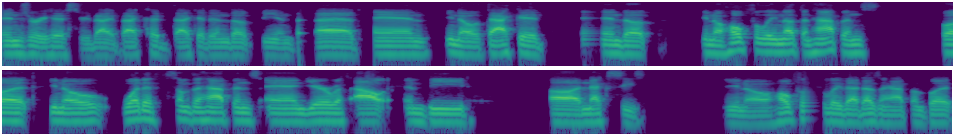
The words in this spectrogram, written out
injury history, that that could that could end up being bad, and you know that could end up, you know, hopefully nothing happens. But you know, what if something happens and you're without Embiid uh, next season? You know, hopefully that doesn't happen. But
